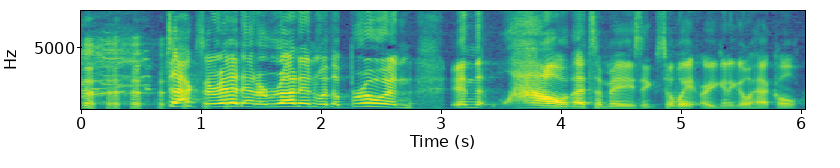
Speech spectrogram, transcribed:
Dr. Ed had a run in with a Bruin in the. Wow, that's amazing. So, wait, are you going to go heckle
